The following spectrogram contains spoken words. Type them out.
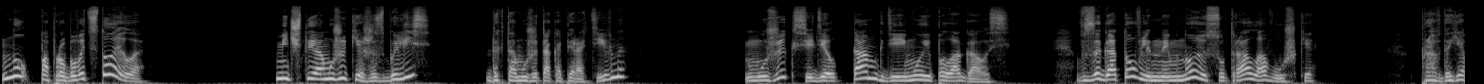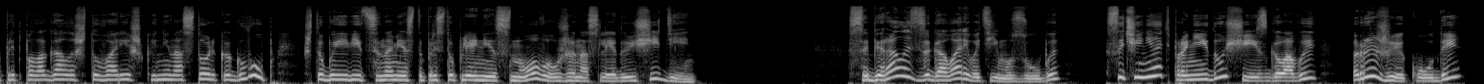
Ну, попробовать стоило. Мечты о мужике же сбылись, да к тому же так оперативно. Мужик сидел там, где ему и полагалось, в заготовленной мною с утра ловушке — Правда, я предполагала, что воришка не настолько глуп, чтобы явиться на место преступления снова уже на следующий день. Собиралась заговаривать ему зубы, сочинять про неидущие из головы рыжие кудри,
